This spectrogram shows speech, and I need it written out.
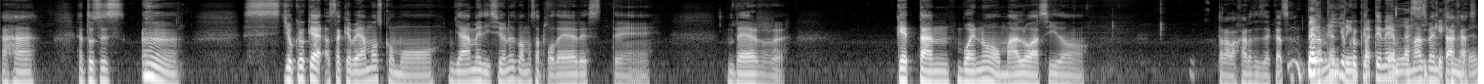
Ajá. Entonces, yo creo que hasta que veamos como ya mediciones vamos a poder, este, ver qué tan bueno o malo ha sido trabajar desde casa. Pero, Para mí yo creo que tiene más ventajas.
